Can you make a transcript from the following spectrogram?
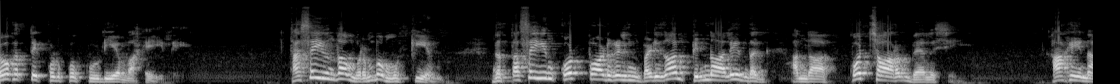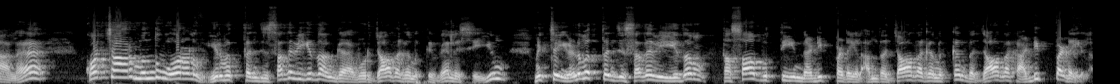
யோகத்தை கொடுக்கக்கூடிய வகையிலே. தசையும் தான் ரொம்ப முக்கியம். இந்த தசையின் கோட்பாடுகளின் படிதான் பின்னாலே இந்த அந்த கோச்சாரம் வேலை செய்யும். ஆகையினால கோச்சாரம் வந்து ஓரளவு இருபத்தஞ்சு சதவிகிதம் அங்கே ஒரு ஜாதகனுக்கு வேலை செய்யும். மிச்சம் எழுபத்தஞ்சு சதவிகிதம் தசாபுத்தியின் அடிப்படையில் அந்த ஜாதகனுக்கு அந்த ஜாதக அடிப்படையில்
